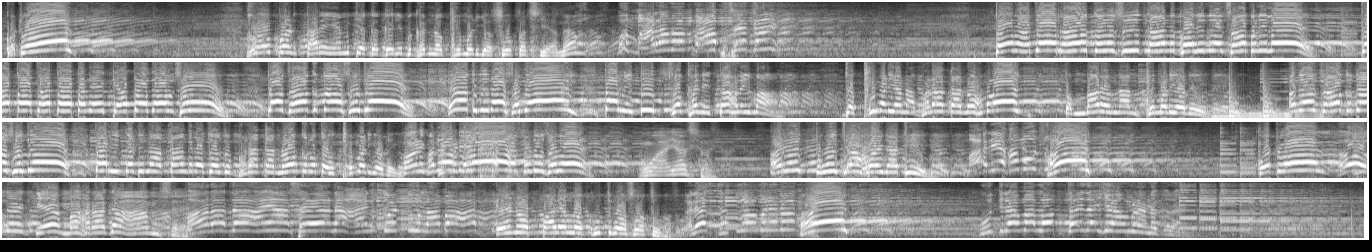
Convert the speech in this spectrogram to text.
કોટવાલ! હો પણ તારે એમ કે ગરીબ ઘરનો ખીમડિયો શું કરશે એમ એમ? મારામાં પાપ છે કાઈ? તો રાજા રાવ તુલસી કાન ખોલીને સાંભળી લે. જાતા જાતા તને કહેતો જાઉં છું. તો જાગતો સુજે. એક દિના સમય તારી દૂધ સુખની તાહળીમાં જો ખીમડિયાના ભડાકા નો હમણાં તો મારું નામ ખીમડિયો નહીં. અને જાગતો સુજે તારી ગઢના કાંગરેજો જો ભડાકા ન કરો તો હું ખીમડિયો નહીં. પણ ખીમડિયા! સડું સવે હું આયા છું. અરે તું જા હોય નથી. મારી હામું છું. કોટવાલ. એને કે મહારાજા આમ છે. મહારાજા આયા છે અને આનકો તું લાંબા હાથ એનો પાળેલો કૂતરો છો તું. અરે કૂતરો મને ન કૂતરામાં છે હમણાં ન કરાય.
